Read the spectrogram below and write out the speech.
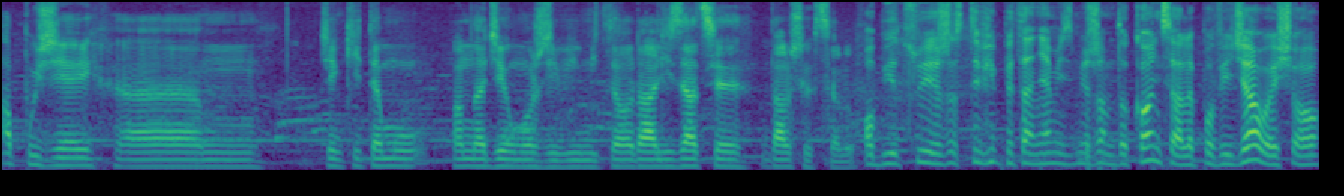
a później dzięki temu mam nadzieję umożliwi mi to realizację dalszych celów. Obiecuję, że z tymi pytaniami zmierzam do końca, ale powiedziałeś o,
